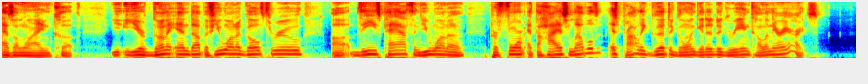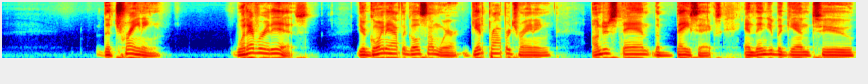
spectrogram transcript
as a line cook. You're going to end up, if you want to go through uh, these paths and you want to perform at the highest levels, it's probably good to go and get a degree in culinary arts. The training, whatever it is, you're going to have to go somewhere, get proper training, understand the basics, and then you begin to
